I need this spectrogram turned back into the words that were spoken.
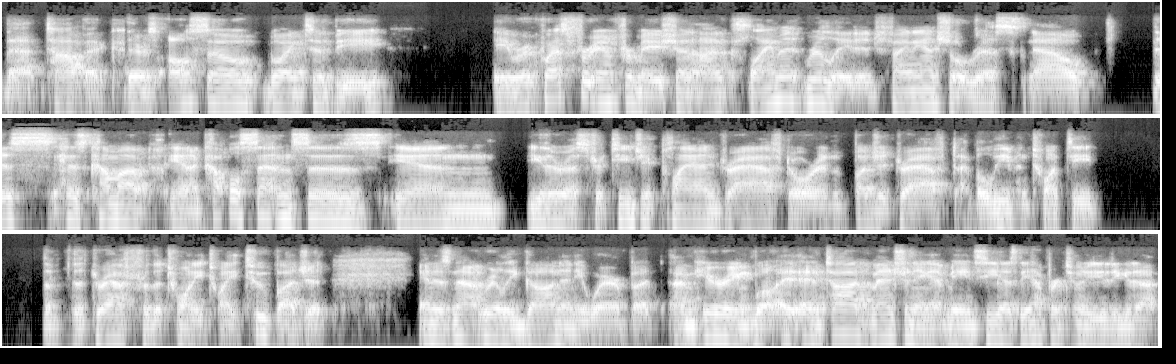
that topic. There's also going to be a request for information on climate related financial risk. Now, this has come up in a couple sentences in either a strategic plan draft or in budget draft, I believe in 20 the, the draft for the 2022 budget and has not really gone anywhere. But I'm hearing well, and Todd mentioning it means he has the opportunity to get it,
